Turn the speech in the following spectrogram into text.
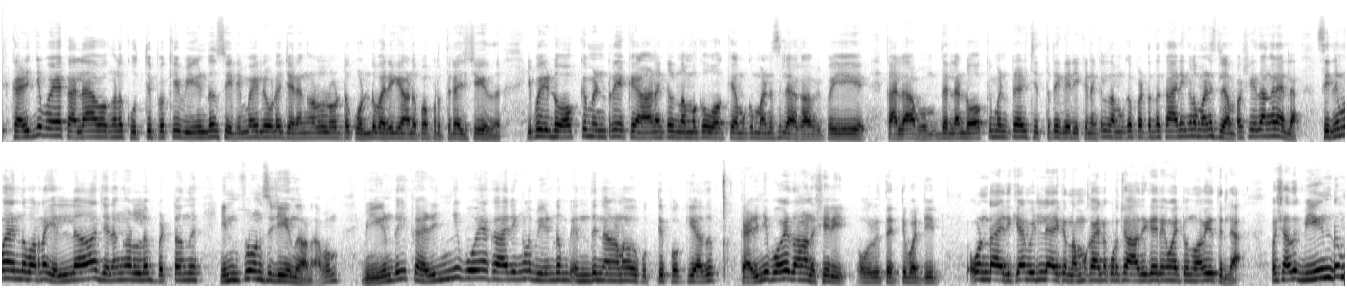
കഴിഞ്ഞു പോയ കലാപങ്ങൾ കുത്തിപ്പൊക്കി വീണ്ടും സിനിമയിലൂടെ ജനങ്ങളിലോട്ട് കൊണ്ടുവരികയാണ് ഇപ്പോൾ പൃഥ്വിരാജ് ചെയ്തത്. ഇപ്പോൾ ഈ ഡോക്യുമെന്ററി ഒക്കെ ആണെങ്കിൽ നമുക്ക് ഓക്കെ നമുക്ക് മനസ്സിലാക്കാം. ഇപ്പോൾ ഈ കലാപം ഇതെല്ലാം ഡോക്യുമെന്ററി ആയി ചിത്രീകരിക്കണമെങ്കിൽ നമുക്ക് പെട്ടെന്ന് കാര്യങ്ങൾ മനസ്സിലാവും. പക്ഷേ ഇത് അങ്ങനെയല്ല. സിനിമ എന്ന് പറഞ്ഞാൽ എല്ലാ ജനങ്ങളിലും പെട്ടെന്ന് ഇൻഫ്ലുവൻസ് ചെയ്യുന്നതാണ്. അപ്പം വീണ്ടും ഈ കഴിഞ്ഞു പോയ കാര്യങ്ങൾ വീണ്ടും എന്തിനാണോ കുത്തിപ്പൊക്കി? അത് കഴിഞ്ഞു പോയതാണ് ശരി ഒരു തെറ്റ് പറ്റി ഉണ്ടായിരിക്കാം ഇല്ലായിരിക്കാം. നമുക്ക് അതിനെക്കുറിച്ച് ആധികാരികമായിട്ടൊന്നും അറിയത്തില്ല. പക്ഷെ അത് വീണ്ടും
